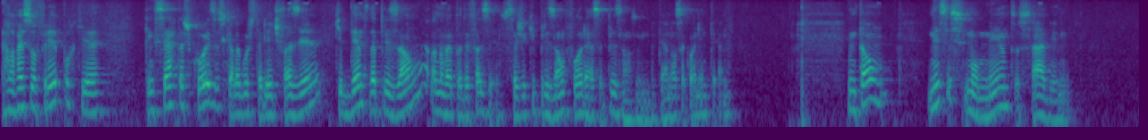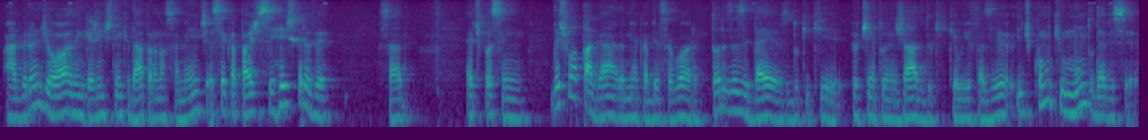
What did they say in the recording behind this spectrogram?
Ela vai sofrer porque tem certas coisas que ela gostaria de fazer que dentro da prisão ela não vai poder fazer, seja que prisão for essa prisão, até a nossa quarentena. Então, nesses momentos, sabe, a grande ordem que a gente tem que dar para nossa mente é ser capaz de se reescrever, sabe? É tipo assim, Deixa eu apagar da minha cabeça agora todas as ideias do que, que eu tinha planejado, do que, que eu ia fazer e de como que o mundo deve ser.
